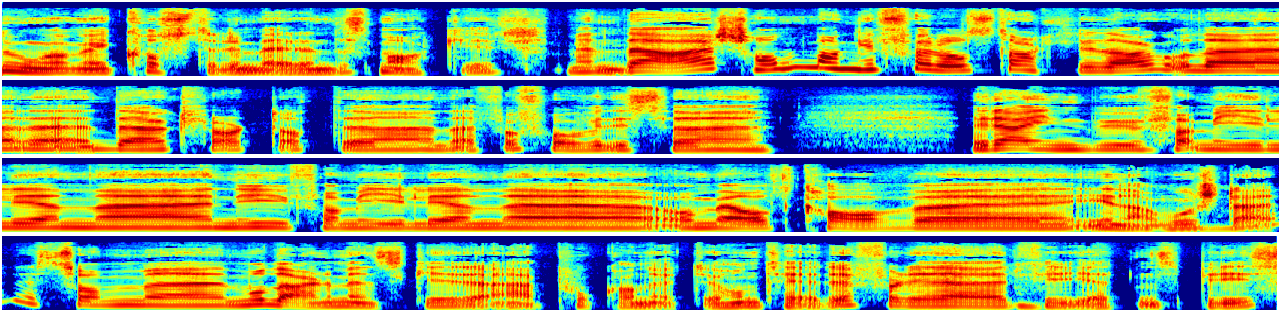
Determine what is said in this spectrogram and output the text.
noen ganger koster det mer enn det smaker. Men det er sånn mange forhold starter i dag, og det, det er klart at eh, derfor får vi disse regnbuefamiliene, nyfamiliene og med alt kavet innabords der, som eh, moderne mennesker er pukka nødt til å håndtere, for det er frihetens pris,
